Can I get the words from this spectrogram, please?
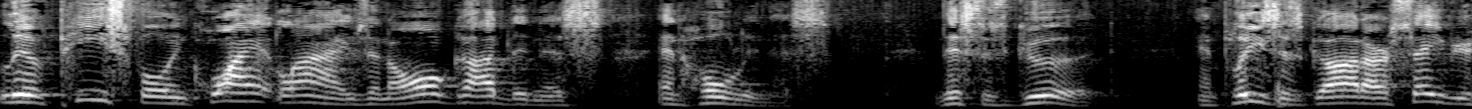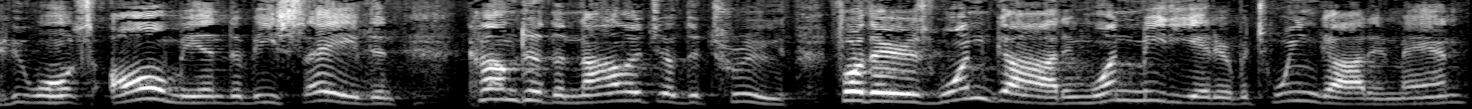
live peaceful and quiet lives in all godliness and holiness. This is good and pleases God our Savior, who wants all men to be saved and come to the knowledge of the truth. For there is one God and one mediator between God and man,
